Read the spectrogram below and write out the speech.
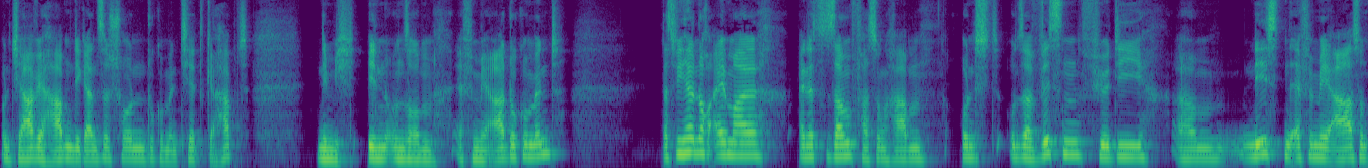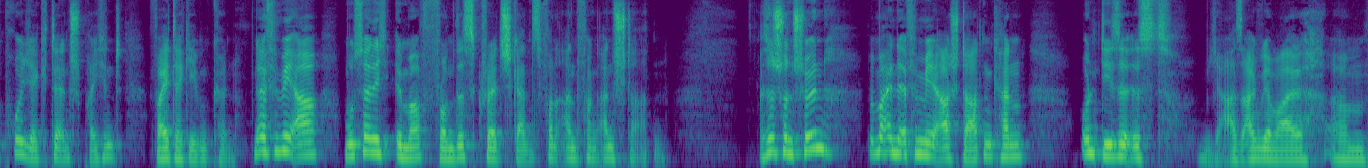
und ja, wir haben die ganze schon dokumentiert gehabt, nämlich in unserem FMEA-Dokument, dass wir hier noch einmal eine Zusammenfassung haben und unser Wissen für die ähm, nächsten FMEAs und Projekte entsprechend weitergeben können. Eine FMEA muss ja nicht immer from the scratch ganz von Anfang an starten. Es ist schon schön, wenn man eine FMEA starten kann und diese ist, ja, sagen wir mal, ähm,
